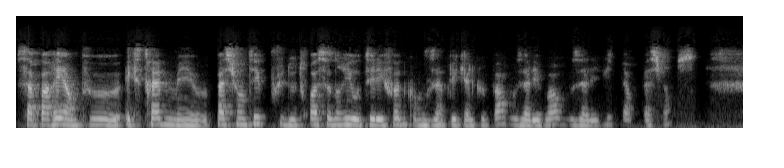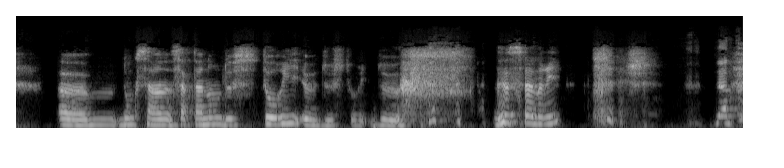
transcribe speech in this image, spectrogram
ça paraît un peu extrême, mais euh, patienter plus de trois sonneries au téléphone quand vous appelez quelque part, vous allez voir, vous allez vite perdre patience. Euh, donc c'est un certain nombre de stories, euh, de stories, de, de sonneries. Bientôt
